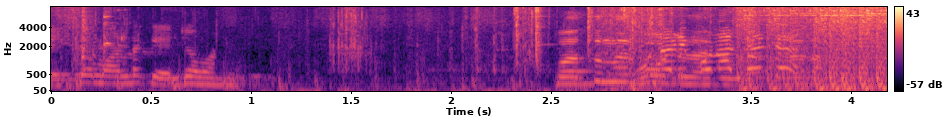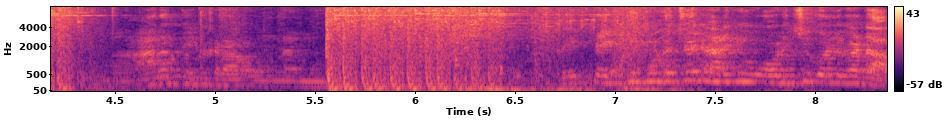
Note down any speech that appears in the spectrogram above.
ഏറ്റവും മണ്ടക്ക് ഏറ്റവും മണ്ടക്ക് ആനന്ദ് എക്കടാ കൊണ്ടു തെറ്റി കൊണ്ടുവച്ചാൽ ആണെങ്കിൽ ഓടിച്ചു കൊല്ലു കേട്ടാ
